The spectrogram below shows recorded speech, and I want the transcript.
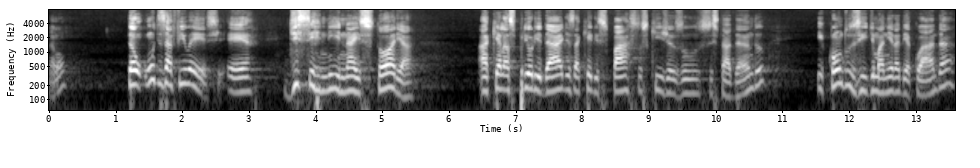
Tá bom? Então, um desafio é esse: é discernir na história aquelas prioridades, aqueles passos que Jesus está dando e conduzir de maneira adequada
